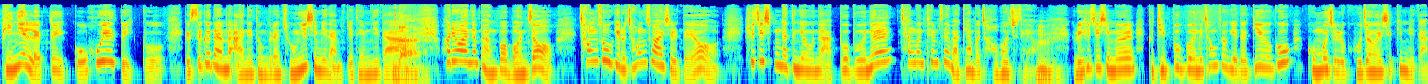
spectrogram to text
비닐 랩도 있고 호일도 있고 그 쓰고 나면 안에 동그란 종이심이 남게 됩니다. 네. 활용하는 방법 먼저 청소기로 청소하실 때요. 휴지심 같은 경우는 앞부분을 창문 틈새 맞게 한번 접어주세요. 음. 그리고 휴지심을 그 뒷부분을 청소기 에다 끼우고 고무줄로 고정을 시킵니다.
